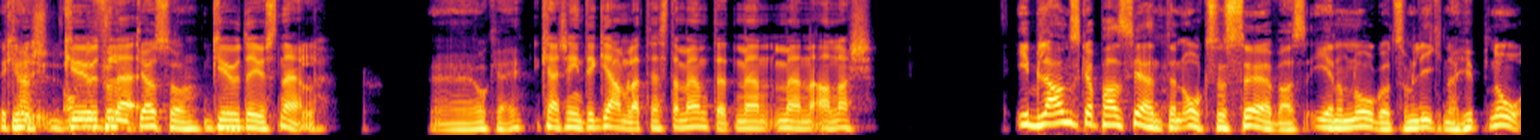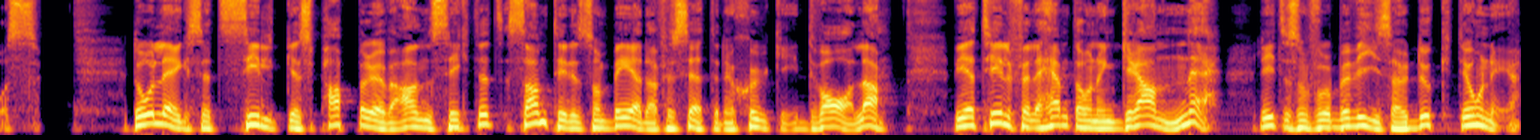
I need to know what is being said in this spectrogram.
det Gud- kanske, om det Gud lä- funkar så. Gud är ju snäll. Eh, Okej. Kanske inte gamla testamentet, men, men annars. Ibland ska patienten också sövas genom något som liknar hypnos. Då läggs ett silkespapper över ansiktet samtidigt som Beda försätter den sjuke i dvala. Vid ett tillfälle hämtar hon en granne, lite som att bevisa hur duktig hon är.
